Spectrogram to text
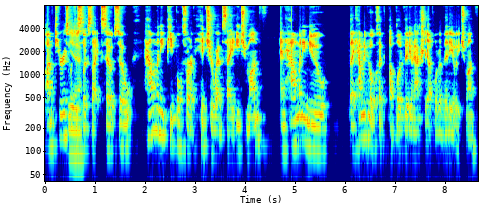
I'm curious what yeah. this looks like. So so how many people sort of hit your website each month, and how many new like how many people click upload video and actually upload a video each month?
